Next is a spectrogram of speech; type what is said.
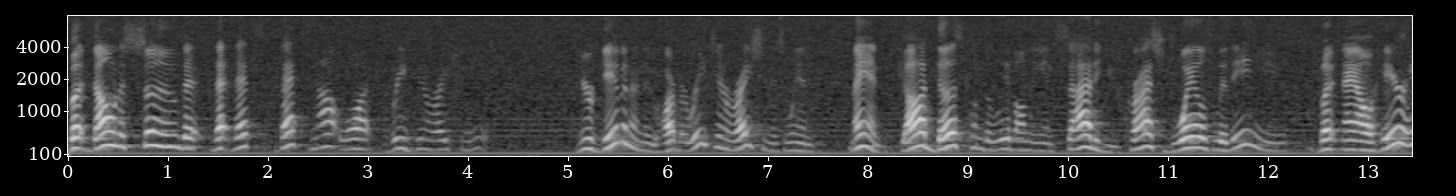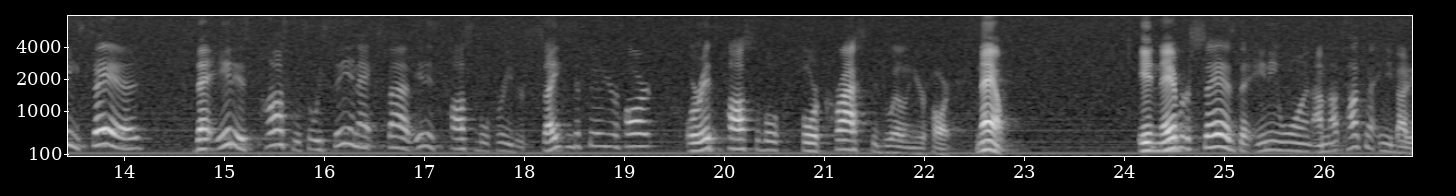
But don't assume that, that that's, that's not what regeneration is. You're given a new heart, but regeneration is when, man, God does come to live on the inside of you. Christ dwells within you. But now here he says that it is possible. So we see in Acts 5, it is possible for either Satan to fill your heart or it's possible for Christ to dwell in your heart. Now, it never says that anyone, I'm not talking about anybody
